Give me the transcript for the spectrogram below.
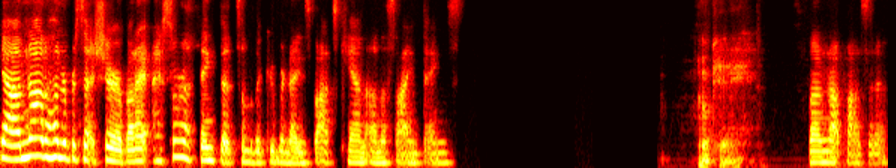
Yeah, I'm not hundred percent sure, but I, I sort of think that some of the Kubernetes bots can unassign things, okay. but I'm not positive.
